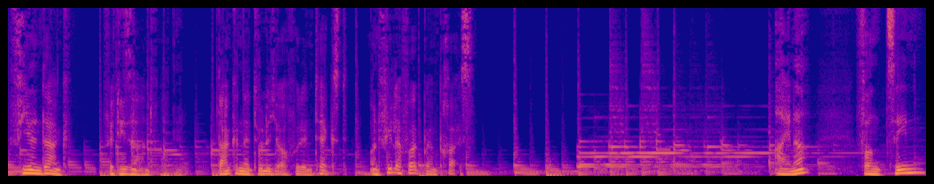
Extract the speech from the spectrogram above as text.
Vielen Dank für diese Antworten. Danke natürlich auch für den Text und viel Erfolg beim Preis einer von zehn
